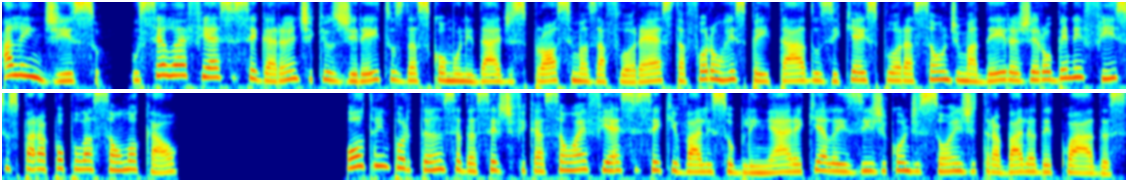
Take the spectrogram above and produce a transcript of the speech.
Além disso, o selo FSC garante que os direitos das comunidades próximas à floresta foram respeitados e que a exploração de madeira gerou benefícios para a população local. Outra importância da certificação FSC que vale sublinhar é que ela exige condições de trabalho adequadas,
